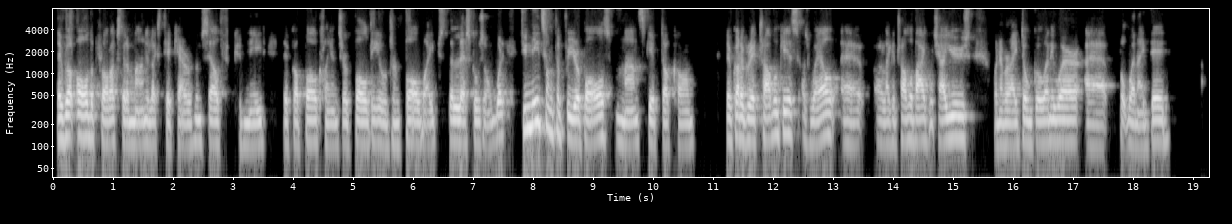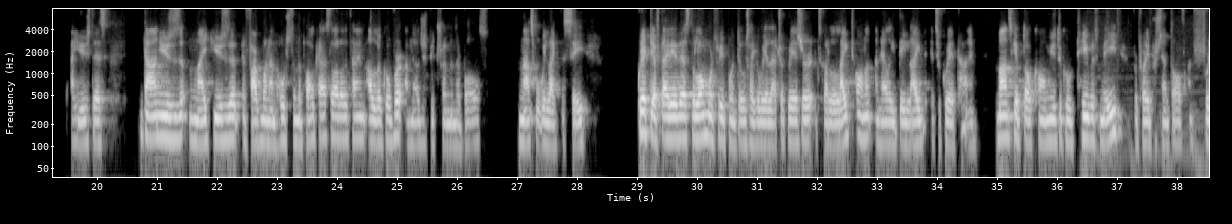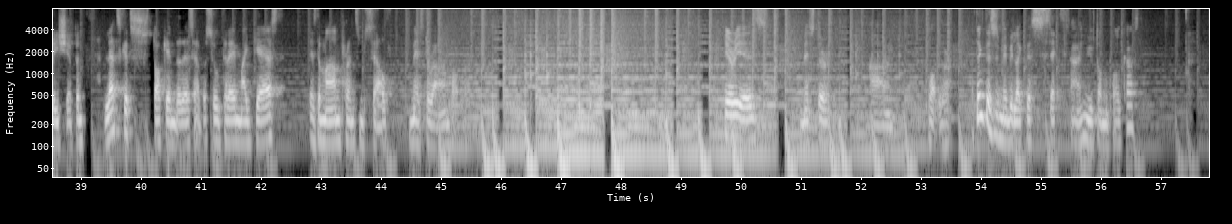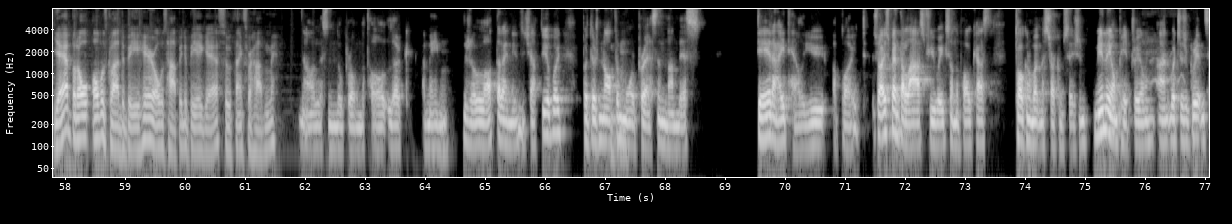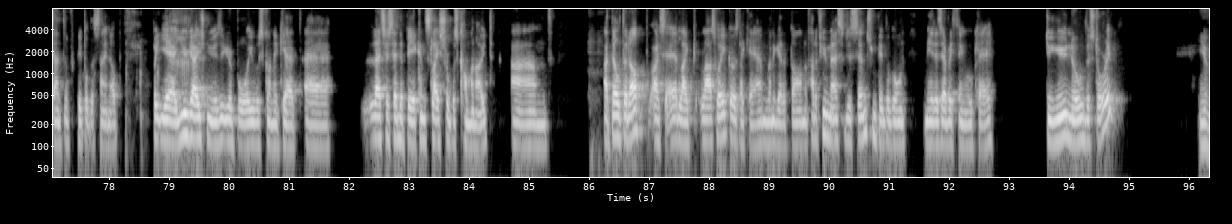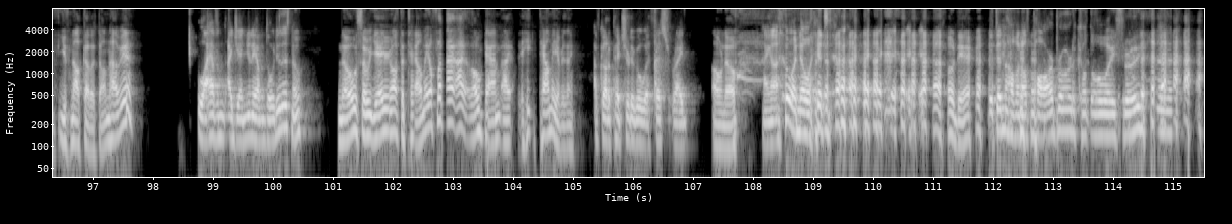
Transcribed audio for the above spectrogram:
They've got all the products that a man who likes to take care of himself could need. They've got ball cleanser, ball deodorant, ball wipes. The list goes on. What do you need something for your balls? Manscaped.com. They've got a great travel case as well, uh, or like a travel bag, which I use whenever I don't go anywhere. Uh, but when I did, I use this. Dan uses it, Mike uses it. In fact, when I'm hosting the podcast a lot of the time, I'll look over and they'll just be trimming their balls. And that's what we like to see. Great gift idea. This the Lawnmower 3.0 is like a wee electric razor. It's got a light on it, an LED light. It's a great time. Manscaped.com. Use the code T with me for 20% off and free shipping. Let's get stuck into this episode today. My guest is the man prince himself, Mr. Aaron Butler. Here he is, Mr. Aaron Butler. I think this is maybe like the sixth time you've done the podcast. Yeah, but always glad to be here. Always happy to be a guest. So thanks for having me. No, listen, no problem at all. Look, I mean, there's a lot that I need to chat to you about, but there's nothing mm-hmm. more pressing than this. Did I tell you about? So I spent the last few weeks on the podcast talking about my circumcision, mainly on Patreon, and which is a great incentive for people to sign up. But yeah, you guys knew that your boy was going to get, uh, let's just say, the bacon slicer was coming out, and I built it up. I said like last week, I was like, "Yeah, I'm going to get it done." I've had a few messages since from people going, "Mate, is everything okay?" Do you know the story? You've you've not got it done, have you? Well, I haven't. I genuinely haven't told you this. No. No. So yeah, you don't have to tell me. I'll flip. I, I, okay. I, he, tell me everything. I've got a picture to go with this. Right. Oh no. Hang on. Oh no, it's. oh dear. It didn't have enough power, bro, to cut the whole way through. Uh,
